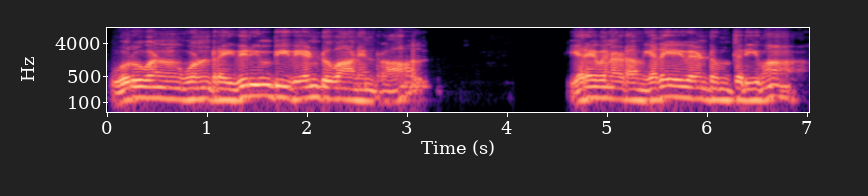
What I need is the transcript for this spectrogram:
ஒருவன் ஒன்றை விரும்பி வேண்டுவான் என்றால் இறைவனிடம் எதை வேண்டும் தெரியுமா?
